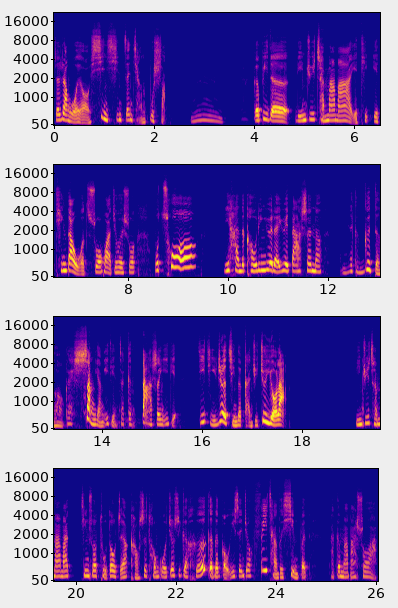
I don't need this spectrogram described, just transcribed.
这让我有信心增强了不少。嗯，隔壁的邻居陈妈妈，也听也听到我说话，就会说：“不错哦，你喊的口令越来越大声了。”你那个 good 哦，该上扬一点，再更大声一点，积极热情的感觉就有啦。邻居陈妈妈听说土豆只要考试通过，就是一个合格的狗医生，就非常的兴奋。她跟妈妈说啊，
